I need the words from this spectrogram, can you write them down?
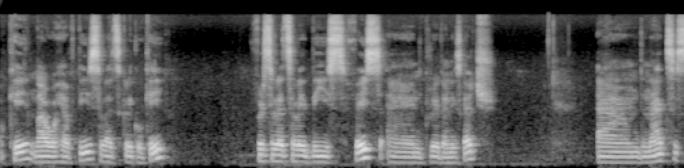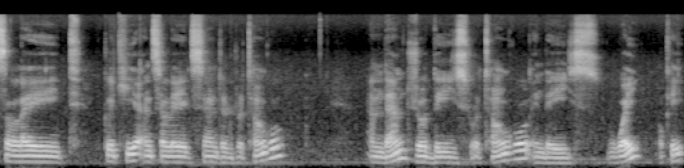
okay now we have this. Let's click ok first let's select this face and create a new sketch. And next select click here and select centered rectangle. And then draw this rectangle in this way okay?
